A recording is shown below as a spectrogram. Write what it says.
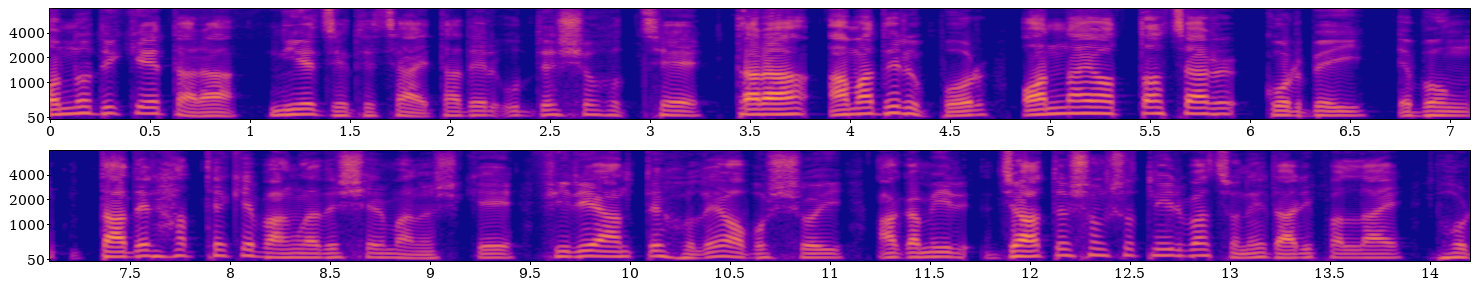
অন্যদিকে তারা নিয়ে যেতে চায়। তাদের উদ্দেশ্য হচ্ছে, তারা আমাদের উপর অন্যায় অত্যাচার করবেই এবং তাদের হাত থেকে বাংলাদেশের মানুষকে ফিরে আনতে হলে অবশ্যই আগামীর জাতীয় সংসদ নির্বাচনে দাঁড়িপাল্লায় ভোট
